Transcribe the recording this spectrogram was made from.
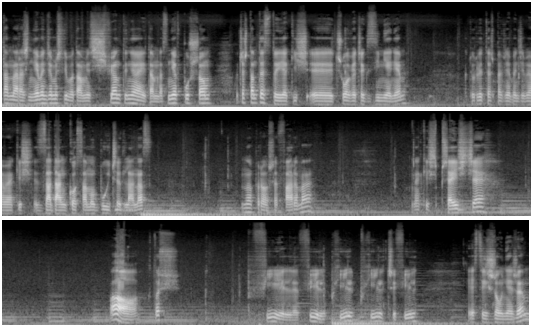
Tam na razie nie będziemy szli, bo tam jest świątynia i tam nas nie wpuszczą. Chociaż tam też stoi jakiś yy, człowieczek z imieniem który też pewnie będzie miał jakieś zadanko samobójcze dla nas. No proszę, farma. Jakieś przejście. O, ktoś... Phil, Phil, Phil, Phil czy Phil? Jesteś żołnierzem?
